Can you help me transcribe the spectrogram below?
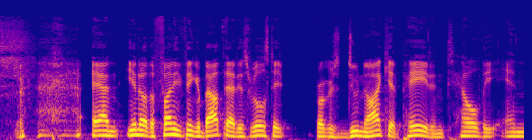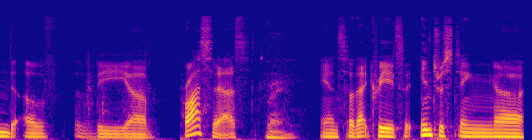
and, you know, the funny thing about that is real estate brokers do not get paid until the end of the uh, process. Right. And so that creates an interesting, uh,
